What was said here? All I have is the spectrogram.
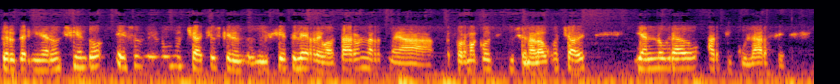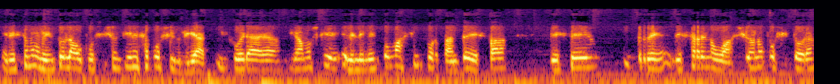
pero terminaron siendo esos mismos muchachos que en el 2007 le arrebataron la, reforma constitucional a Hugo Chávez y han logrado articularse. En este momento la oposición tiene esa posibilidad y fuera, digamos que el elemento más importante de esta de este de esta renovación opositora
